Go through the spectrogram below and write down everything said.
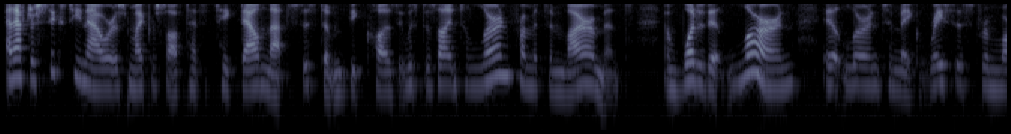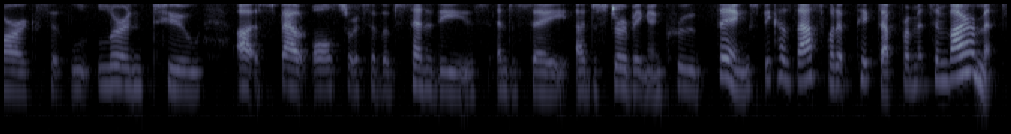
And after 16 hours, Microsoft had to take down that system because it was designed to learn from its environment. And what did it learn? It learned to make racist remarks. It l- learned to uh, spout all sorts of obscenities and to say uh, disturbing and crude things because that's what it picked up from its environment.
